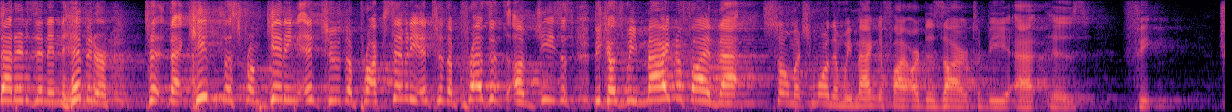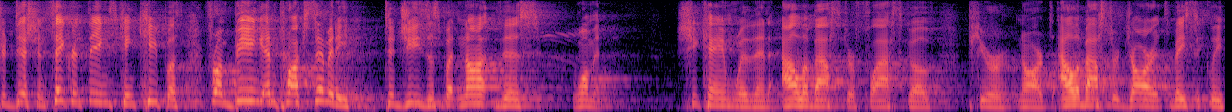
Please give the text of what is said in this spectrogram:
that it is an inhibitor to, that keeps us from getting into the proximity, into the presence of Jesus, because we magnify that so much more than we magnify our desire to be at his feet. Tradition, sacred things can keep us from being in proximity to Jesus, but not this woman. She came with an alabaster flask of pure nard. Alabaster jar, it's basically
